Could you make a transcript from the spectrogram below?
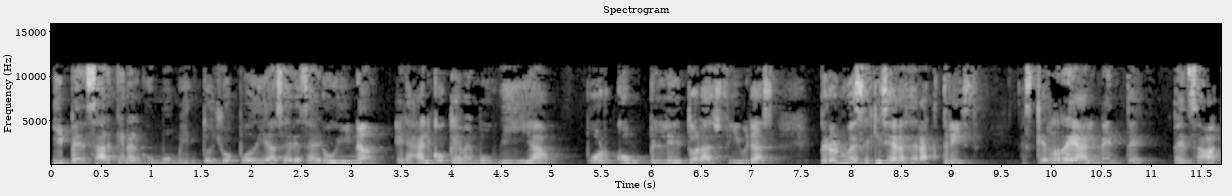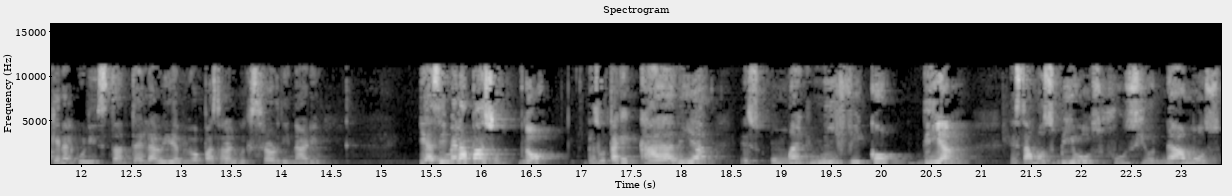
Y pensar que en algún momento yo podía ser esa heroína era algo que me movía por completo las fibras, pero no es que quisiera ser actriz, es que realmente pensaba que en algún instante de la vida me iba a pasar algo extraordinario. Y así me la paso, ¿no? Resulta que cada día es un magnífico día. Estamos vivos, funcionamos,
